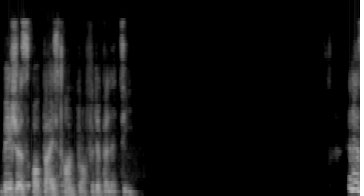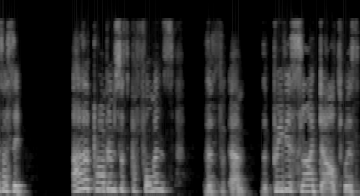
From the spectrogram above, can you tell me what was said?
measures are based on profitability. And as I said, other problems with performance, the, um, the previous slide dealt with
